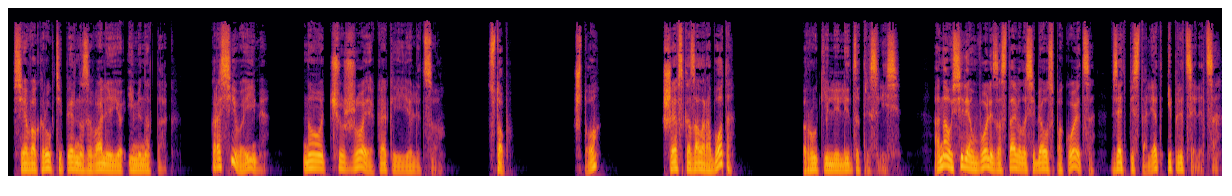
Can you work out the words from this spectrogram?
Все вокруг теперь называли ее именно так. Красивое имя, но чужое, как и ее лицо. Стоп. Что? Шеф сказал «работа»? Руки Лилит затряслись. Она усилием воли заставила себя успокоиться, взять пистолет и прицелиться.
